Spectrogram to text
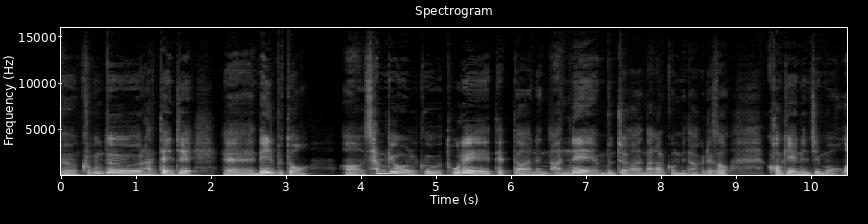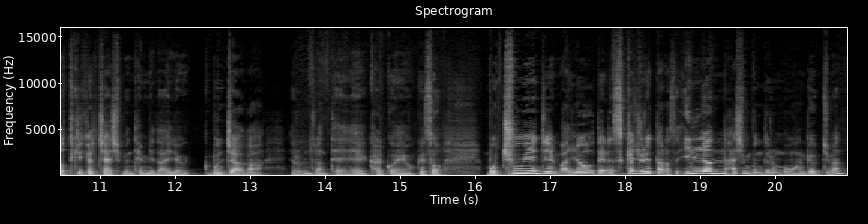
어, 그분들한테 이제 에, 내일부터 어, 3개월 그 도래됐다는 안내 문자가 나갈 겁니다. 그래서 거기에는 이제 뭐 어떻게 결제하시면 됩니다. 이런 문자가 여러분들한테 갈 거예요. 그래서 뭐 추후에 이제 만료되는 스케줄에 따라서 1년 하신 분들은 뭐 관계없지만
